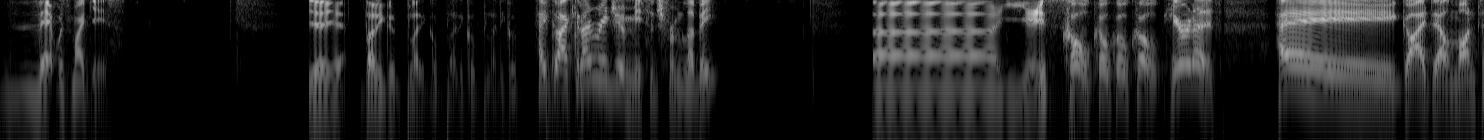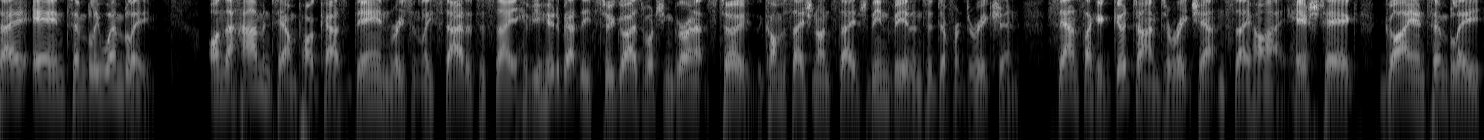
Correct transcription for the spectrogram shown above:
that was my guess. Yeah, yeah, bloody good, bloody good, bloody good, bloody good. Hey, Guy, can I read you a message from Libby? Uh, yes. Cool, cool, cool, cool. Here it is. Hey, Guy Del Monte and Timbly Wimbley. On the Harmontown podcast, Dan recently started to say, Have you heard about these two guys watching Grown Ups too? The conversation on stage then veered into a different direction. Sounds like a good time to reach out and say hi. Hashtag Guy and Timbly,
